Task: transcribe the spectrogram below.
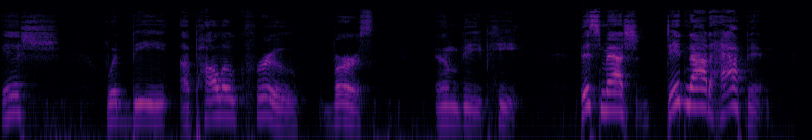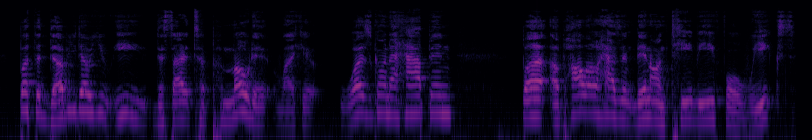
ish, would be Apollo Crew versus MVP. This match did not happen, but the WWE decided to promote it like it was going to happen. But Apollo hasn't been on TV for weeks,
